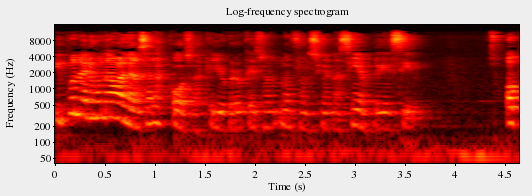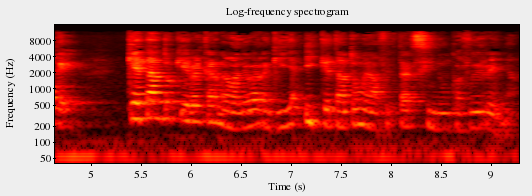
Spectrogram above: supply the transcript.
Y poner en una balanza las cosas, que yo creo que eso no funciona siempre, y decir, ok, ¿qué tanto quiero el carnaval de Barranquilla y qué tanto me va a afectar si nunca fui reina?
